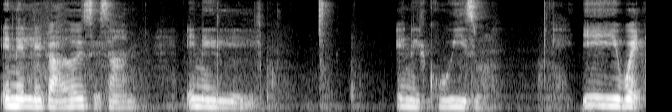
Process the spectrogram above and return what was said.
en el legado de Cézanne, en el, en el cubismo. Y bueno,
